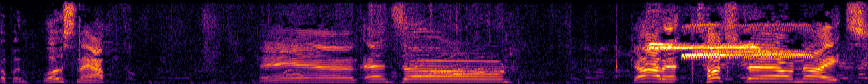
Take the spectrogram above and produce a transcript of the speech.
Open. Low snap. And end zone. Got it. Touchdown Knights.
